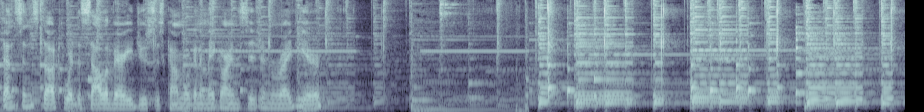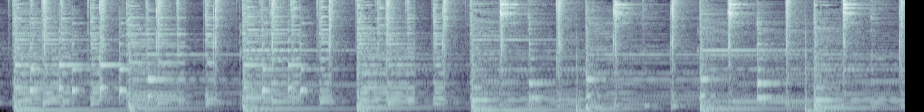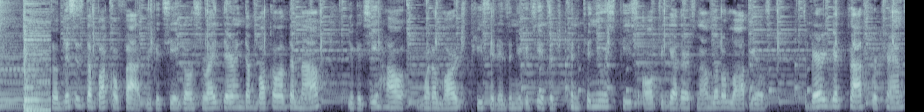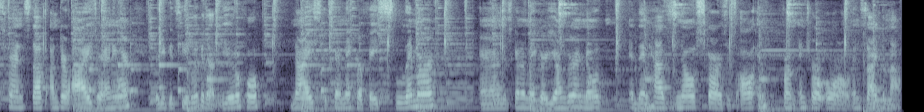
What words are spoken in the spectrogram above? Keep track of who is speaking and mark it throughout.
Speaker 1: Stensen's duct where the salivary juices come. We're gonna make our incision right here. So this is the buccal fat. You can see it goes right there in the buccal of the mouth. You can see how, what a large piece it is. And you can see it's a continuous piece all together. It's not little lobules. It's very good fat for transferring stuff under eyes or anywhere. But you can see, look at that, beautiful, nice. It's gonna make her face slimmer and it's gonna make her younger and no, and then has no scars. It's all in, from intraoral inside the mouth.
